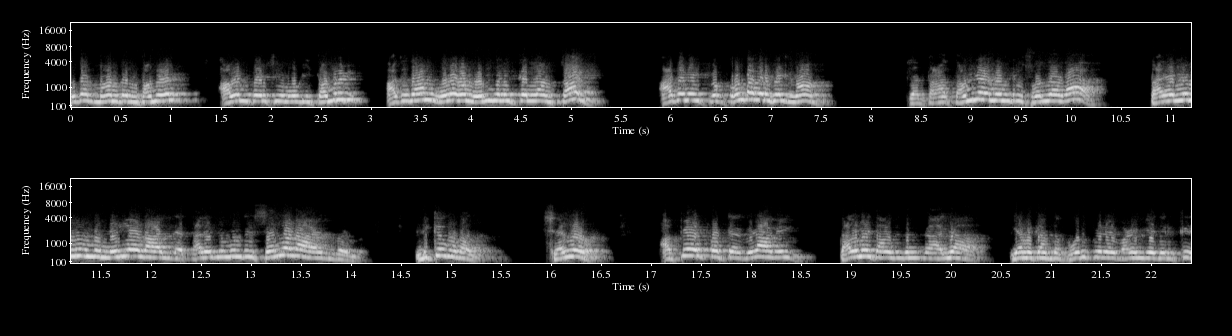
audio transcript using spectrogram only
முதல் மாந்தன் தமிழ் அவன் பேசிய மொழி தமிழ் அதுதான் உலகம் ஒருவனுக்கெல்லாம் தாய். அதனை கொண்டவர்கள் நாம். தமிழன் என்று சொல்லடா தலை நில்லடா இல்ல தலை செல்லடா என்பது. நிற்க கூடாது செல்லணும் அப்பேற்பட்ட விழாவை தலைமை தாங்குகின்ற ஐயா எனக்கு அந்த பொறுப்பினை வழங்கியதற்கு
